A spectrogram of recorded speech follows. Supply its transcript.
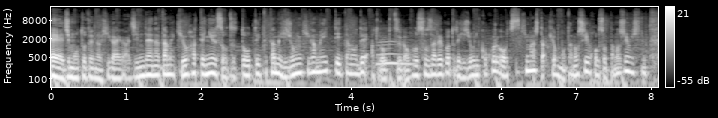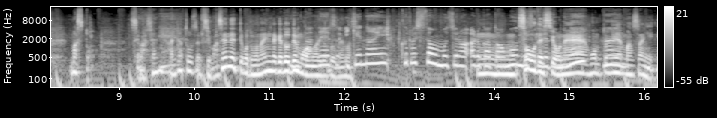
えー地元での被害が甚大なため、気を張ってニュースをずっと追っていたため、非常に気がめいっていたので、アトロック2が放送されることで非常に心が落ち着きました。今日も楽しい放送を楽しみにしてますと。すいませんね、ありがとうございます。すいませんねってこともないんだけど、でも、ありがとうございます。いけない苦しさももちろんあるかとは思うんですけれども、ね、そうですよね、本当にね、はいまさに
